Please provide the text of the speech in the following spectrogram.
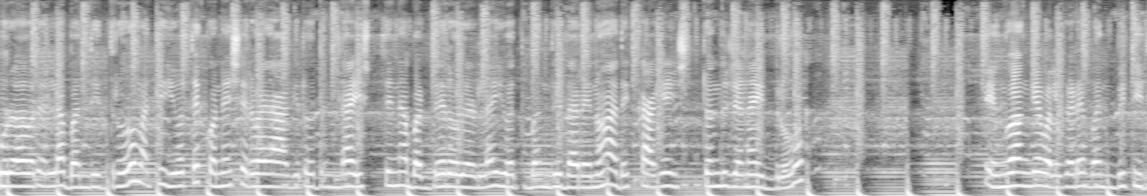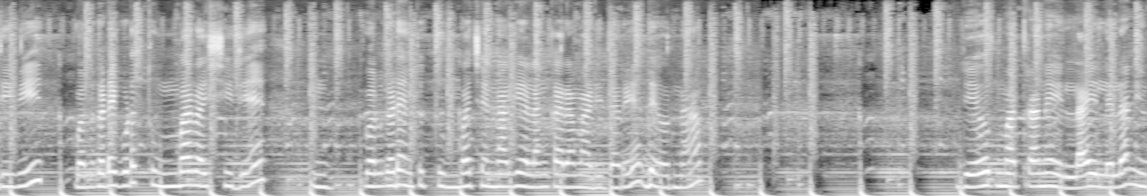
ಊರವರೆಲ್ಲ ಬಂದಿದ್ದರು ಮತ್ತು ಇವತ್ತೇ ಕೊನೆ ಶನಿವಾರ ಆಗಿರೋದ್ರಿಂದ ಇಷ್ಟು ದಿನ ಬರ್ದೇ ಇರೋರೆಲ್ಲ ಇವತ್ತು ಬಂದಿದ್ದಾರೇನೋ ಅದಕ್ಕಾಗೆ ಇಷ್ಟೊಂದು ಜನ ಇದ್ದರು ಹೆಂಗೋ ಹಂಗೆ ಒಳಗಡೆ ಬಂದುಬಿಟ್ಟಿದ್ದೀವಿ ಒಳಗಡೆ ಕೂಡ ತುಂಬ ರಶ್ ಇದೆ. ಒಳಗಡೆ ಅಂತೂ ತುಂಬ ಚೆನ್ನಾಗಿ ಅಲಂಕಾರ ಮಾಡಿದ್ದಾರೆ ದೇವ್ರನ್ನ. ದೇವ್ರಿಗೆ ಮಾತ್ರನೇ ಇಲ್ಲ, ಇಲ್ಲೆಲ್ಲ ನೀವು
